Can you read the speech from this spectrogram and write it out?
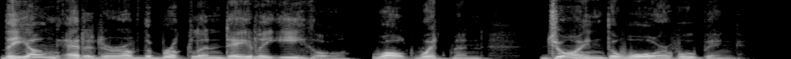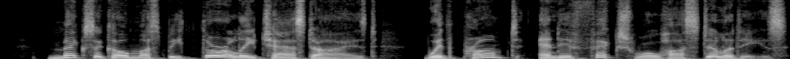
The young editor of the Brooklyn Daily Eagle, Walt Whitman, joined the war whooping. Mexico must be thoroughly chastised with prompt and effectual hostilities.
